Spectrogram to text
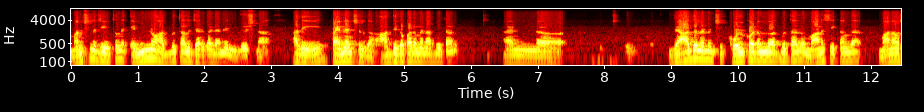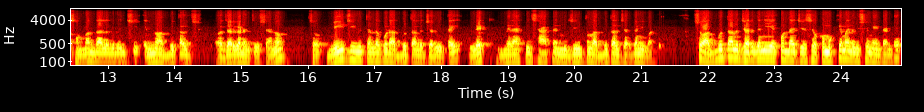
మనుషుల జీవితంలో ఎన్నో అద్భుతాలు జరగడాన్ని నేను చూసిన. అది ఫైనాన్షియల్గా ఆర్థికపరమైన అద్భుతాలు. అండ్ వ్యాధుల నుంచి కోలుకోవడంలో అద్భుతాలు. మానసికంగా మానవ సంబంధాల గురించి ఎన్నో అద్భుతాలు జరగడం చూశాను. సో మీ జీవితంలో కూడా అద్భుతాలు జరుగుతాయి. లెట్ మిరాకిల్స్ హ్యాపెన్ మీ జీవితంలో అద్భుతాలు జరగనివ్వండి. సో అద్భుతాలు జరగనీయకుండా చేసే ఒక ముఖ్యమైన విషయం ఏంటంటే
